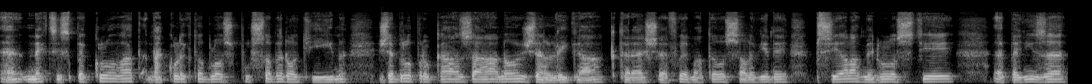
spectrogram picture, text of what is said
Eh, nechci spekulovat, nakolik to bylo způsobeno tím, že bylo prokázáno, že Liga, které šéfuje Matteo Salvini, přijala v minulosti eh, peníze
